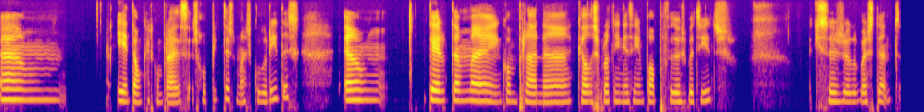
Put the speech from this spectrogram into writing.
Um, e então quero comprar essas roupitas mais coloridas. Um, quero também comprar uh, aquelas proteínas em pó para fazer os batidos. Que isso ajuda bastante.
